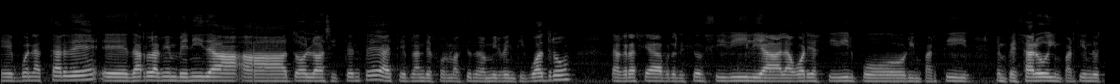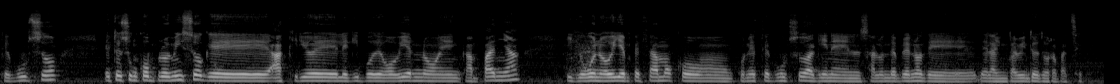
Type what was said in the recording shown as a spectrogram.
Eh, buenas tardes, eh, dar la bienvenida a todos los asistentes a este plan de formación de 2024 las gracias a Protección Civil y a la Guardia Civil por impartir, empezar hoy impartiendo este curso. Esto es un compromiso que adquirió el equipo de gobierno en campaña y que bueno, hoy empezamos con, este curso aquí en el Salón de Plenos del Ayuntamiento de Torre Pacheco.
